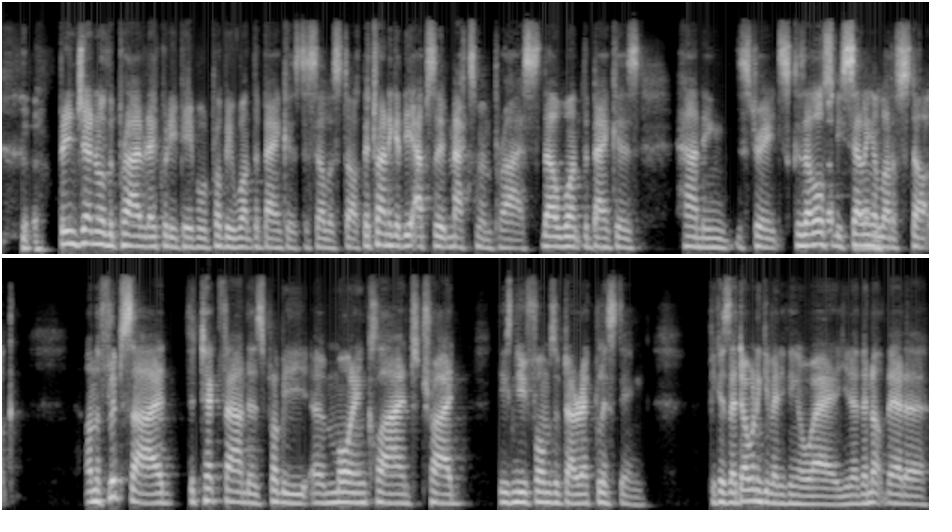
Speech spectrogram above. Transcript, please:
but in general, the private equity people would probably want the bankers to sell the stock. They're trying to get the absolute maximum price. They'll want the bankers hounding the streets because they'll also be selling a lot of stock. On the flip side, the tech founders probably are more inclined to try these new forms of direct listing because they don't want to give anything away. You know, they're not there to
